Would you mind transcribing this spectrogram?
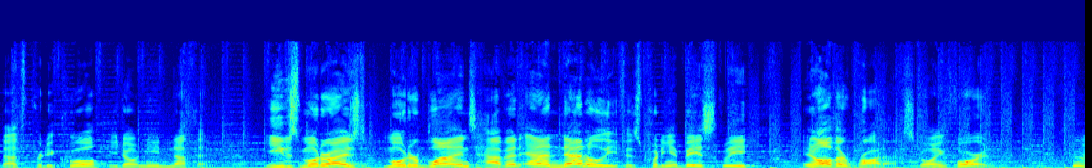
That's pretty cool. You don't need nothing. Eve's motorized motor blinds have it, and Nanoleaf is putting it basically in all their products going forward. Hmm.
